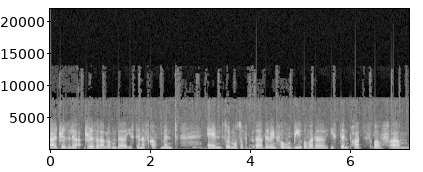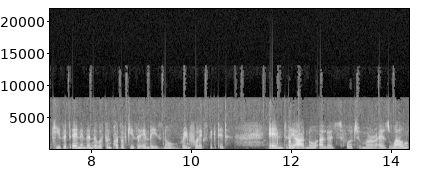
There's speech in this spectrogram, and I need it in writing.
uh, drizzle, drizzle along the eastern escarpment. And so most of uh, the rainfall will be over the eastern parts of um, KZN and then the western parts of KZN, there is no rainfall expected. And there are no alerts for tomorrow as well.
